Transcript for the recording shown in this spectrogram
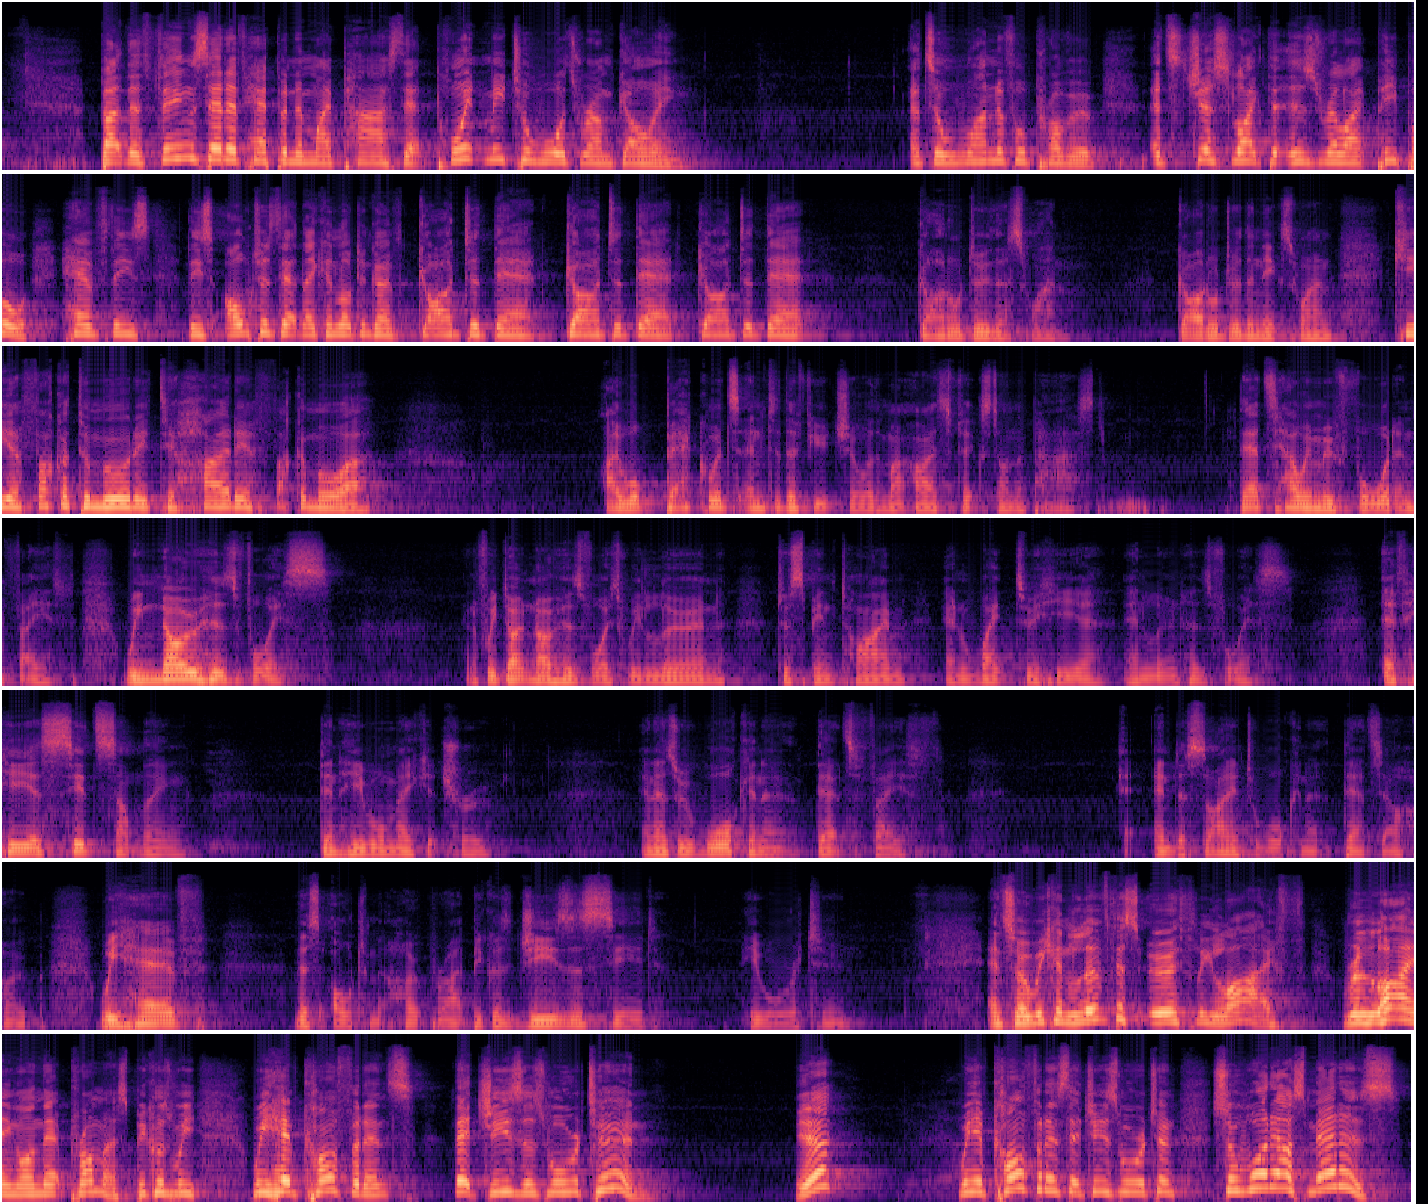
but the things that have happened in my past that point me towards where I'm going. It's a wonderful proverb. It's just like the Israelite people have these, these altars that they can look and go, God did that, God did that, God did that. God will do this one. God will do the next one. Kia whakatōmuri te haere whakamua. I walk backwards into the future with my eyes fixed on the past. That's how we move forward in faith. We know His voice. And if we don't know His voice, we learn to spend time and wait to hear and learn His voice. If He has said something, then He will make it true. And as we walk in it, that's faith and deciding to walk in it, that's our hope. We have this ultimate hope, right? Because Jesus said he will return. And so we can live this earthly life relying on that promise because we, we have confidence that Jesus will return. Yeah? We have confidence that Jesus will return. So what else matters?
